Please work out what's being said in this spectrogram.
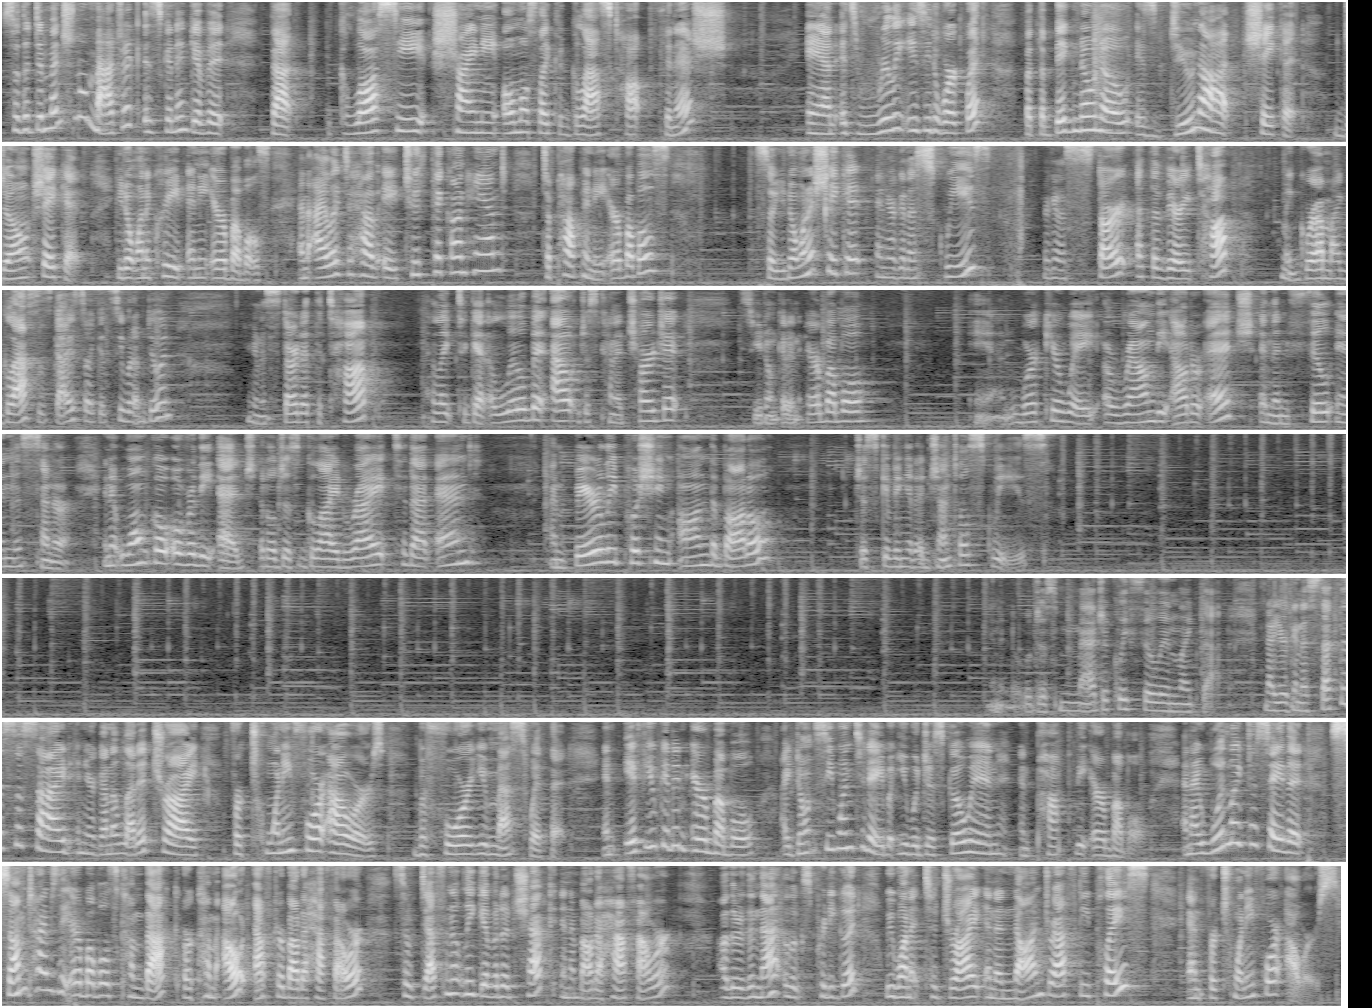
So the Dimensional Magic is gonna give it that glossy, shiny, almost like a glass top finish. And it's really easy to work with, but the big no-no is do not shake it. Don't shake it. You don't wanna create any air bubbles. And I like to have a toothpick on hand to pop any air bubbles. So you don't wanna shake it and you're gonna squeeze you're gonna start at the very top. Let me grab my glasses, guys, so I can see what I'm doing. You're gonna start at the top. I like to get a little bit out, just kind of charge it so you don't get an air bubble. And work your way around the outer edge and then fill in the center. And it won't go over the edge. It'll just glide right to that end. I'm barely pushing on the bottle, just giving it a gentle squeeze. and it'll just magically fill in like that. Now you're gonna set this aside and you're gonna let it dry for 24 hours before you mess with it. And if you get an air bubble, I don't see one today, but you would just go in and pop the air bubble. And I would like to say that sometimes the air bubbles come back or come out after about a half hour. So definitely give it a check in about a half hour. Other than that, it looks pretty good. We want it to dry in a non-drafty place and for 24 hours.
